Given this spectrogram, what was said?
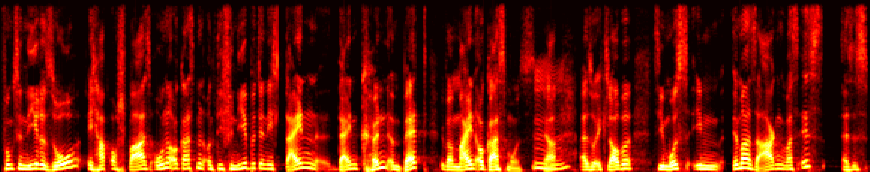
funktioniere so, ich habe auch Spaß ohne Orgasmen und definiere bitte nicht dein, dein Können im Bett über meinen Orgasmus. Ja? Also ich glaube, sie muss ihm immer sagen, was ist. Es ist,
